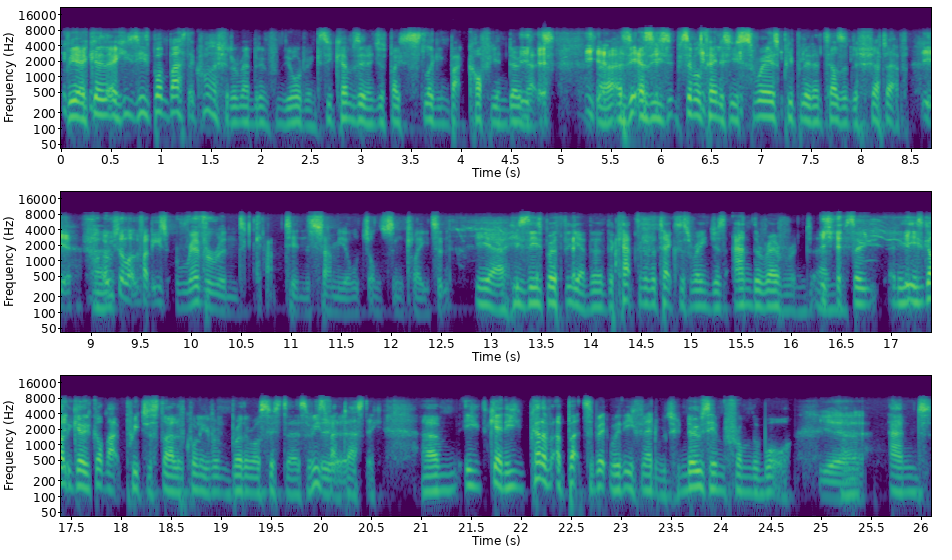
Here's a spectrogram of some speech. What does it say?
but yeah, he's he's bombastic. Of course, I should have remembered him from the ordering because he comes in and just by slugging back coffee and donuts yeah, uh, as he as he simultaneously swears people in and tells them to shut up. yeah. I uh, also like the fact he's Reverend Captain Samuel Johnson Clayton. Yeah, he's he's both yeah the, the captain of the Texas Rangers and the Reverend. Um, Yeah. So he's got he's got that preacher style of calling everyone brother or sister. So he's Yeah. fantastic. Um, he, again, he kind of abuts a bit with Ethan Edwards, who knows him from the war. Yeah, And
